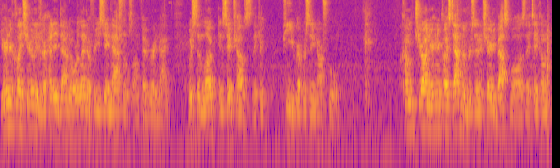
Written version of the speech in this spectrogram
Your Henry Clay cheerleaders are headed down to Orlando for UCA Nationals on February 9th. Wish them luck and safe travels as they compete representing our school. Come cheer on your Henry Clay staff members in a charity basketball as they take on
